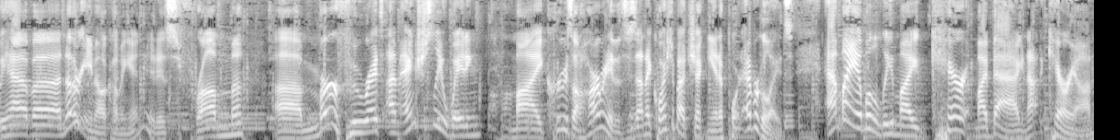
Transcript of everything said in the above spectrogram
We have uh, another email coming in. It is from uh, Murph, who writes, I'm anxiously awaiting my cruise on Harmony this season. A question about checking in at Port Everglades. Am I able to leave my car- my bag, not carry on,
